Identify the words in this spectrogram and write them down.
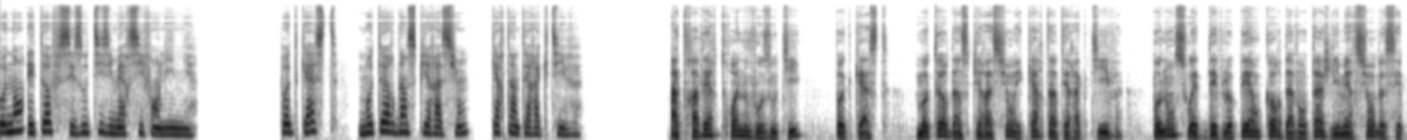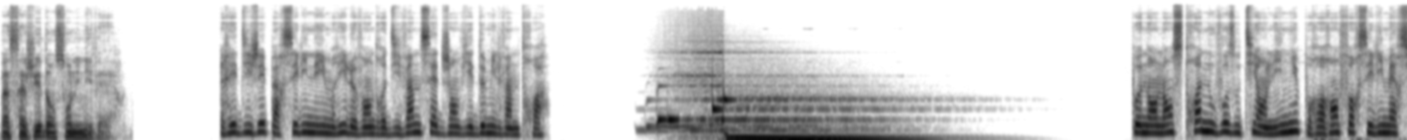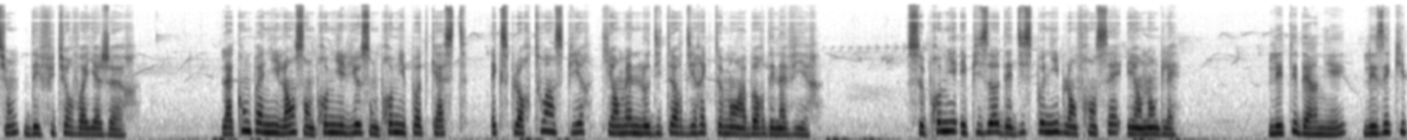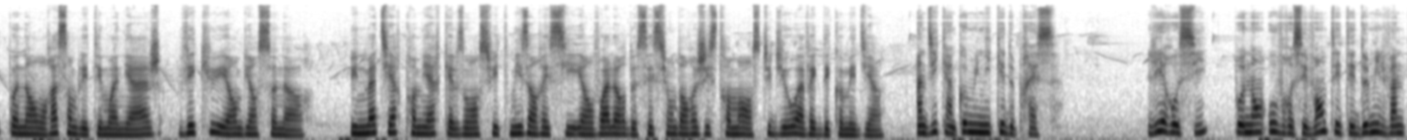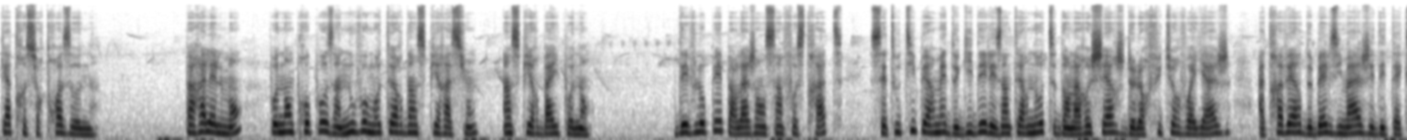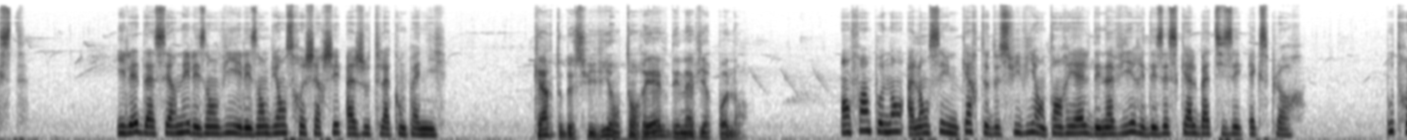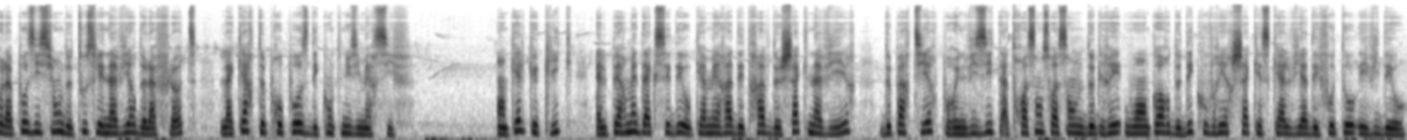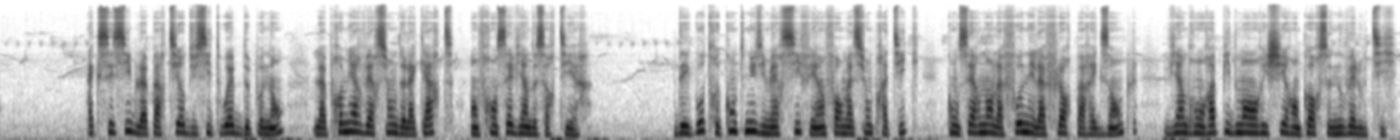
Ponant étoffe ses outils immersifs en ligne. Podcast, moteur d'inspiration, carte interactive. À travers trois nouveaux outils, podcast, moteur d'inspiration et carte interactive, Ponant souhaite développer encore davantage l'immersion de ses passagers dans son univers. Rédigé par Céline Imri le vendredi 27 janvier 2023. Ponant lance trois nouveaux outils en ligne pour renforcer l'immersion des futurs voyageurs. La compagnie lance en premier lieu son premier podcast, Explore tout inspire, qui emmène l'auditeur directement à bord des navires. Ce premier épisode est disponible en français et en anglais. L'été dernier, les équipes Ponant ont rassemblé témoignages, vécus et ambiances sonores. Une matière première qu'elles ont ensuite mise en récit et envoient lors de sessions d'enregistrement en studio avec des comédiens. Indique un communiqué de presse. Lire aussi, Ponant ouvre ses ventes été 2024 sur trois zones. Parallèlement, Ponant propose un nouveau moteur d'inspiration, Inspire by Ponant. Développé par l'agence Infostrat, cet outil permet de guider les internautes dans la recherche de leur futur voyage, à travers de belles images et des textes. Il aide à cerner les envies et les ambiances recherchées, ajoute la compagnie. Carte de suivi en temps réel des navires Ponant. Enfin, Ponant a lancé une carte de suivi en temps réel des navires et des escales baptisées Explore. Outre la position de tous les navires de la flotte, la carte propose des contenus immersifs. En quelques clics, elle permet d'accéder aux caméras d'étrave de chaque navire, de partir pour une visite à 360 degrés ou encore de découvrir chaque escale via des photos et vidéos. Accessible à partir du site web de Ponant, la première version de la carte, en français, vient de sortir. Des autres contenus immersifs et informations pratiques, concernant la faune et la flore par exemple, viendront rapidement enrichir encore ce nouvel outil.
